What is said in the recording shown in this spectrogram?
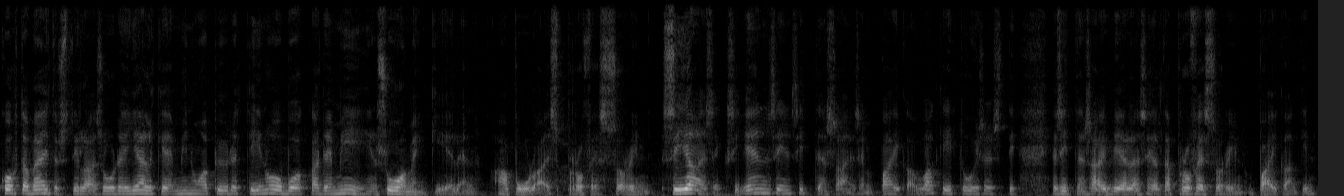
kohta väitöstilaisuuden jälkeen minua pyydettiin Åbo Akademiihin suomen kielen apulaisprofessorin sijaiseksi ensin, sitten sain sen paikan vakituisesti ja sitten sain vielä sieltä professorin paikankin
